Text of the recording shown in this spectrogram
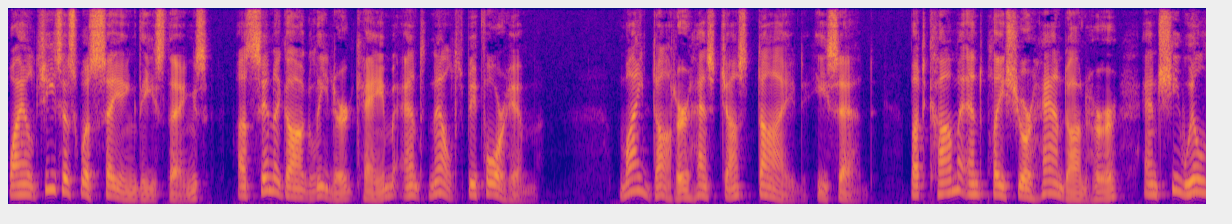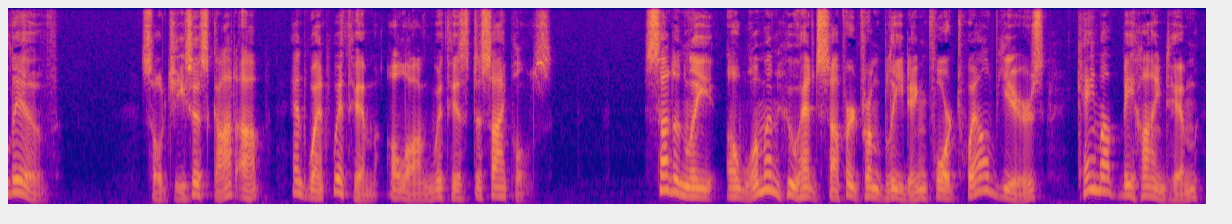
While Jesus was saying these things, a synagogue leader came and knelt before him. My daughter has just died, he said, but come and place your hand on her, and she will live. So Jesus got up and went with him along with his disciples. Suddenly, a woman who had suffered from bleeding for twelve years came up behind him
